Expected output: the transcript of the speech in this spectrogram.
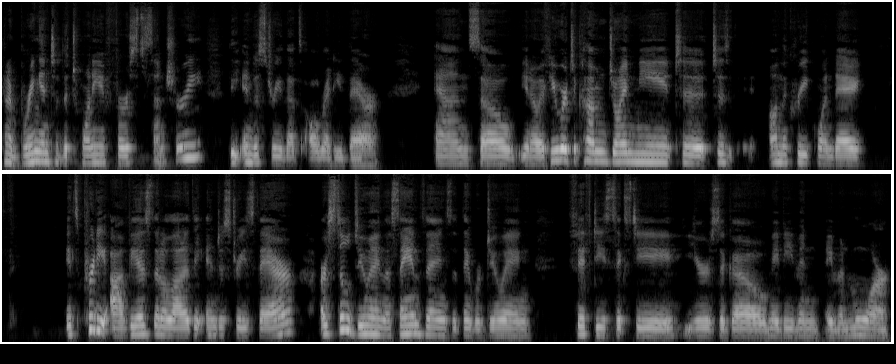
kind of bring into the 21st century the industry that's already there. And so, you know, if you were to come join me to to on the creek one day, it's pretty obvious that a lot of the industries there are still doing the same things that they were doing 50 60 years ago maybe even even more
